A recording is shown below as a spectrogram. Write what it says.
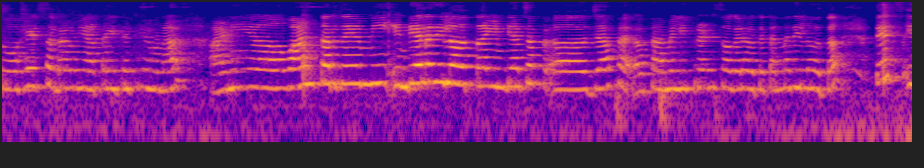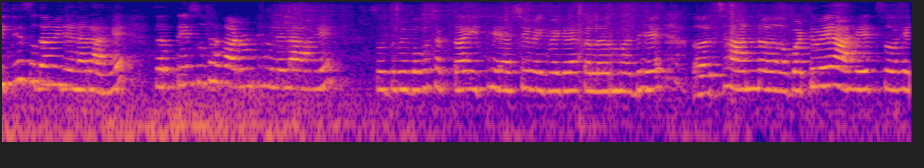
सो हे सगळं मी आता इथे ठेवणार. आणि वाण तर जे मी इंडियाला दिलं होतं इंडियाच्या ज्या फॅ फॅमिली फ्रेंड्स वगैरे होते त्यांना दिलं होतं तेच इथे सुद्धा मी देणार आहे. तर ते सुद्धा काढून ठेवलेलं आहे. सो तुम्ही बघू शकता इथे असे वेगवेगळ्या कलरमध्ये छान बटवे आहेत. सो हे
